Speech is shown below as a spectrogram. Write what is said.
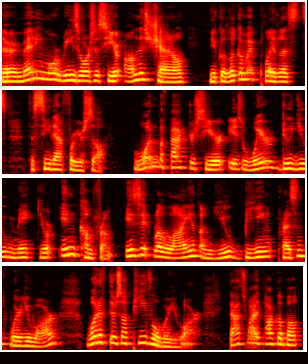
There are many more resources here on this channel. You could look at my playlists to see that for yourself. One of the factors here is where do you make your income from? Is it reliant on you being present where you are? What if there's upheaval where you are? That's why I talk about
